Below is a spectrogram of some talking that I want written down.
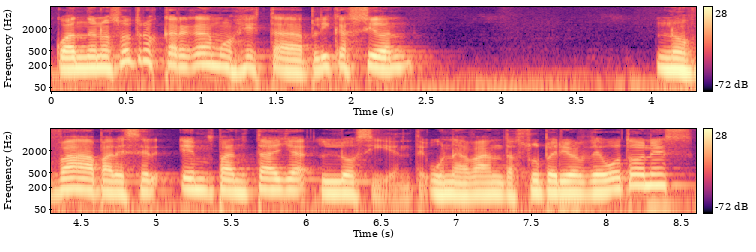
Cuando nosotros cargamos esta aplicación, nos va a aparecer en pantalla lo siguiente, una banda superior de botones,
